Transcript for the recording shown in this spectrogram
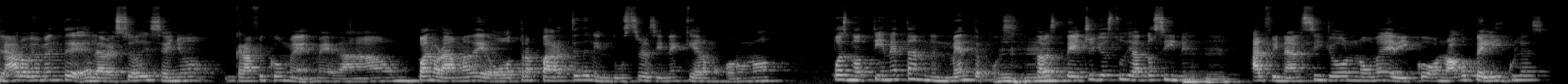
claro, obviamente el haber estudiado diseño gráfico me, me da un panorama de otra parte de la industria del cine que a lo mejor uno pues no tiene tan en mente, pues. ¿sabes? De hecho, yo estudiando cine, al final si yo no me dedico o no hago películas,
